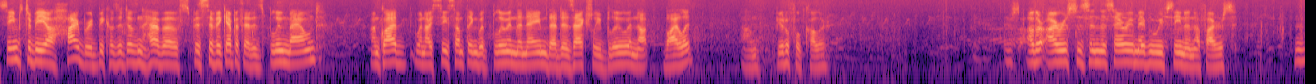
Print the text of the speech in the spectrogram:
seems to be a hybrid because it doesn't have a specific epithet. It's blue mound. I'm glad when I see something with blue in the name that is actually blue and not violet. Um, beautiful color. There's other irises in this area. Maybe we've seen enough iris. Hmm?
